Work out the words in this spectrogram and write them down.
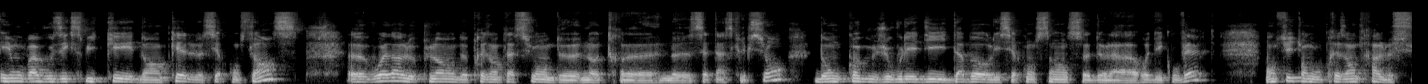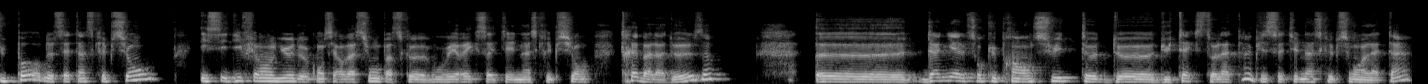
et on va vous expliquer dans quelles circonstances. Euh, voilà le plan de présentation de notre euh, cette inscription. Donc, comme je vous l'ai dit, d'abord les circonstances de la redécouverte. Ensuite, on vous présentera le support de cette inscription et ses différents lieux de conservation, parce que vous verrez que ça a été une inscription très baladeuse. Euh, Daniel s'occupera ensuite de, du texte latin, puis c'est une inscription en latin,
